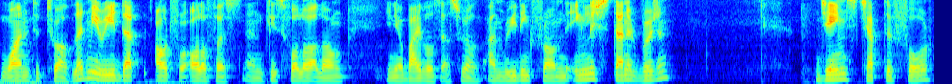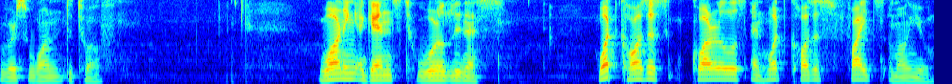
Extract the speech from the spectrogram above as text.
1 to 12. Let me read that out for all of us, and please follow along in your Bibles as well. I'm reading from the English Standard Version. James chapter 4, verse 1 to 12. Warning against worldliness. What causes quarrels and what causes fights among you?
